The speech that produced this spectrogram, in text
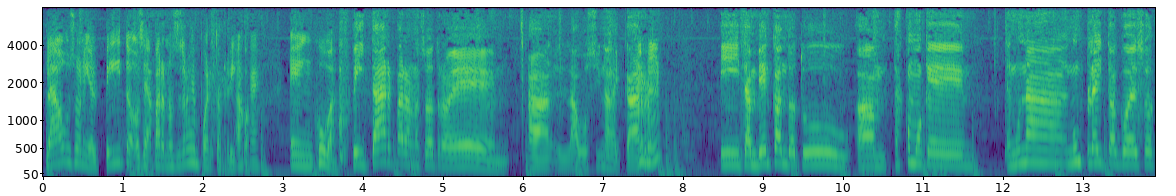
clauso ni el pito. O sea, para nosotros en Puerto Rico. Ok. En Cuba. Pitar para nosotros es ah, la bocina del carro. Y también cuando tú am, estás como que en una en un pleito algo de eso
